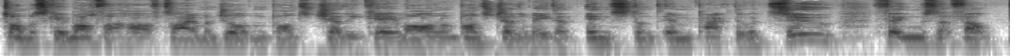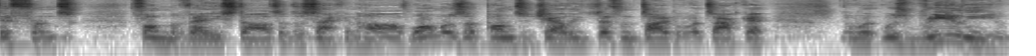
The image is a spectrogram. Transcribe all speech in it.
Thomas came off at half time and Jordan Ponticelli came on, and Ponticelli made an instant impact. There were two things that felt different from the very start of the second half. One was that Ponticelli, different type of attacker, was really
